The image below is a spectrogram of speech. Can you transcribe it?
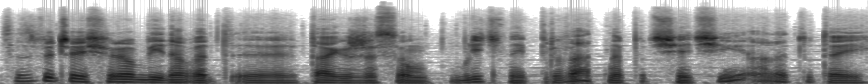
Zazwyczaj się robi nawet tak, że są publiczne i prywatne podsieci, ale tutaj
